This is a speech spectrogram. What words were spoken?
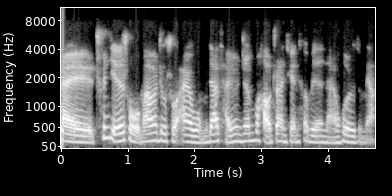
在春节的时候，我妈妈就说：“哎，我们家财运真不好，赚钱特别的难，或者怎么样。”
